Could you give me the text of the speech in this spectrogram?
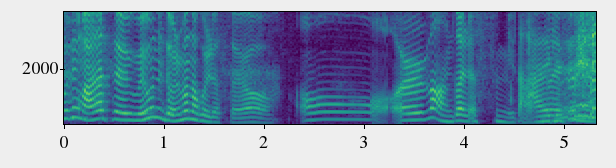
고생 많았어요. 외우는데 얼마나 걸렸어요? 어, 얼마 안 걸렸습니다. 네. 알겠습니다.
